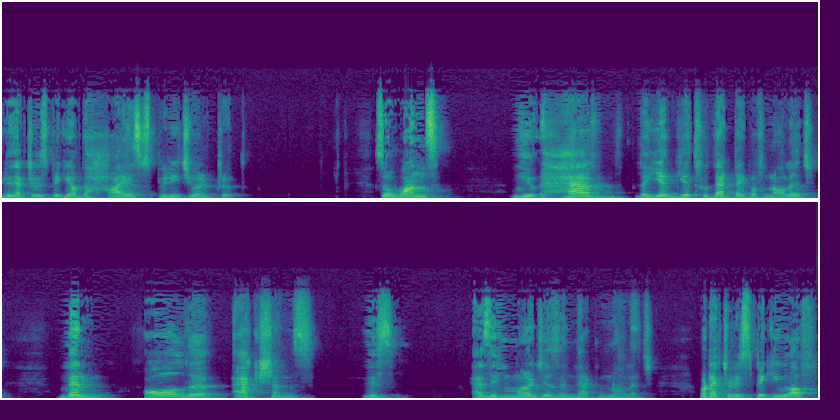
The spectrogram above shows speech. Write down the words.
it is actually speaking of the highest spiritual truth. So once you have the yajna through that type of knowledge, then all the actions, this as if merges in that knowledge. What actually speaking of,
